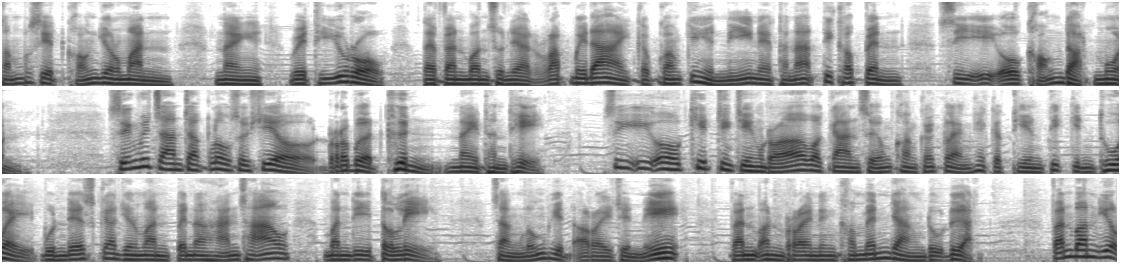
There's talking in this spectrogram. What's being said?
สัมประสิทธิ์ของเยอรมัน ในเวทียุโรป แต่แฟนบอลส่วนใหญ่รับไม่ได้กับความคิดเห็นนี้ในฐานะที่เขาเป็น CEO ของดอทมุนเสียงวิจารณ์จากโลกโซเชียลระเบิดขึ้นในทันที CEO คิดจริงๆหรอว่าการเสริมความแข็งแกร่งให้กับทีมที่กินถ้วย บุนเดสกาเยอรมันเป็นอาหารเช้า มันดีตอลีสั่งหลงผิดอะไรเช่นนี้แฟนบอลรายหนึ่งคอมเมนต์อย่างดุเดือดแฟนบอลอีก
